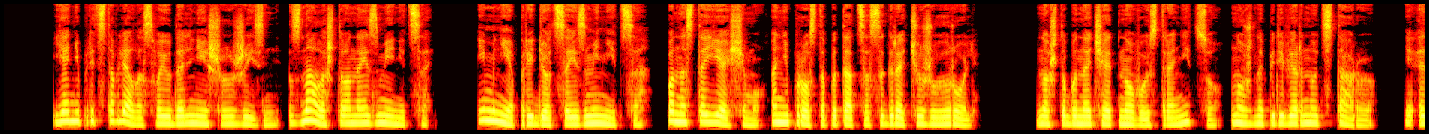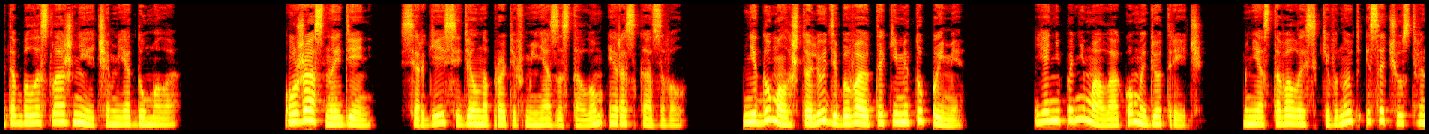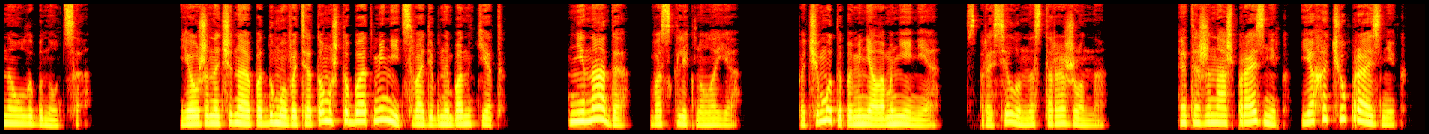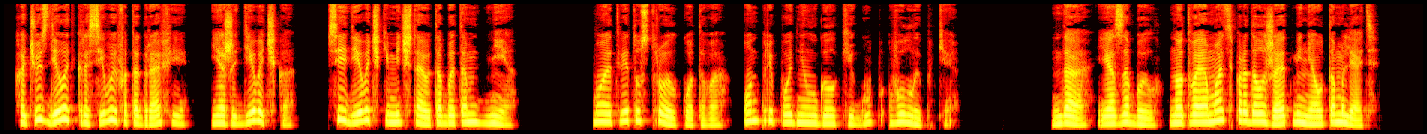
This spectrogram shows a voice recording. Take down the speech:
Я не представляла свою дальнейшую жизнь, знала, что она изменится. И мне придется измениться. По-настоящему, а не просто пытаться сыграть чужую роль. Но чтобы начать новую страницу, нужно перевернуть старую, и это было сложнее, чем я думала. «Ужасный день», — Сергей сидел напротив меня за столом и рассказывал. «Не думал, что люди бывают такими тупыми». Я не понимала, о ком идет речь. Мне оставалось кивнуть и сочувственно улыбнуться. Я уже начинаю подумывать о том, чтобы отменить свадебный банкет. «Не надо!» — воскликнула я. «Почему ты поменяла мнение?» — спросил он настороженно. «Это же наш праздник. Я хочу праздник. Хочу сделать красивые фотографии. Я же девочка. Все девочки мечтают об этом дне». Мой ответ устроил Котова. Он приподнял уголки губ в улыбке. «Да, я забыл, но твоя мать продолжает меня утомлять.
